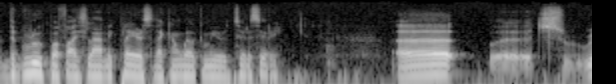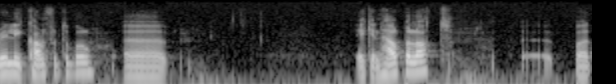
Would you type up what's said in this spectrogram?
the group of Icelandic players that can welcome you to the city? Uh, it's really comfortable. Uh, it can help a lot, uh, but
